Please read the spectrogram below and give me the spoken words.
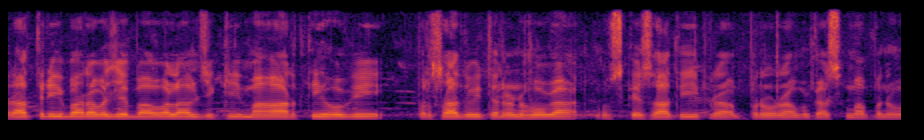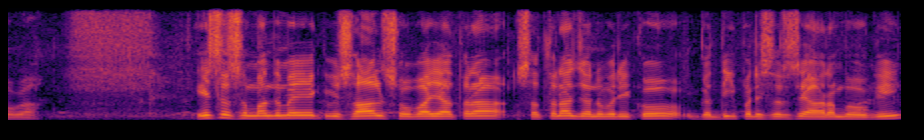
रात्रि 12 बजे बाबालाल जी की महाआरती होगी, प्रसाद वितरण होगा, उसके साथ ही प्रोग्राम का समापन होगा। इस संबंध में एक विशाल शोभा यात्रा 17 जनवरी को गद्दी परिसर से आरंभ होगी,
